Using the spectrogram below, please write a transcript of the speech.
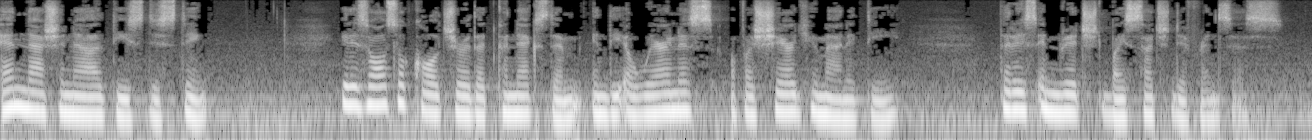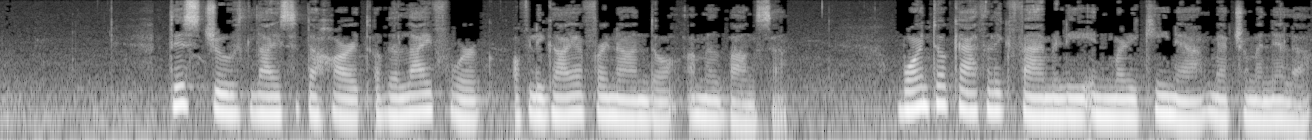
and nationalities distinct, it is also culture that connects them in the awareness of a shared humanity that is enriched by such differences. This truth lies at the heart of the life work of Ligaya Fernando Amilbangsa. Born to a Catholic family in Marikina, Metro Manila,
